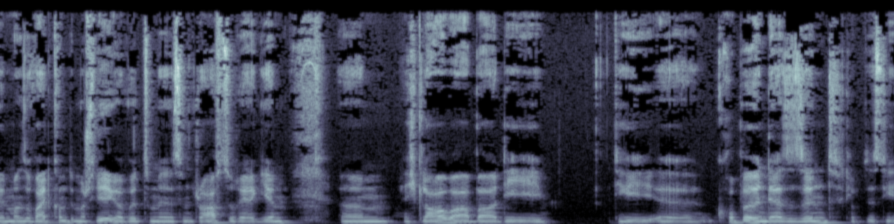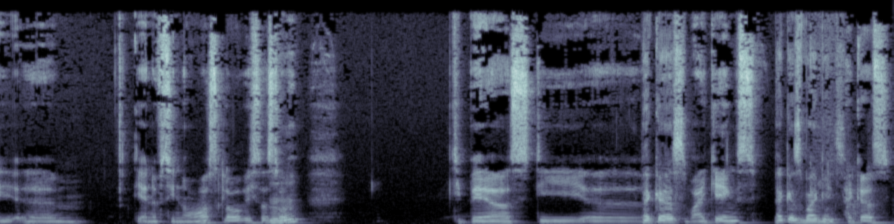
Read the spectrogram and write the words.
wenn man so weit kommt, immer schwieriger wird, zumindest im Draft zu reagieren. Ähm, ich glaube aber, die, die äh, Gruppe, in der sie sind, ich glaube, das ist die, ähm, die NFC North, glaube ich, ist das mhm. doch. Die Bears, die äh, Packers. Vikings. Packers, Vikings. Packers.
